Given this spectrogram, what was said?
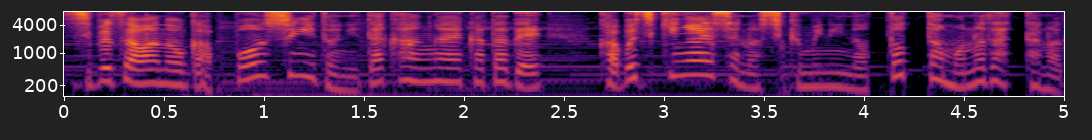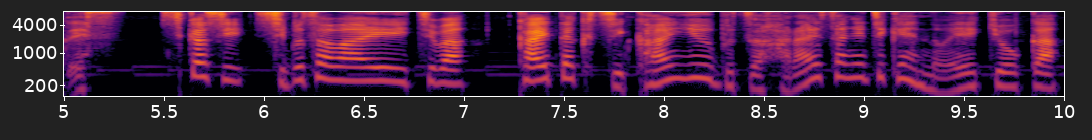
渋沢の合本主義と似た考え方で株式会社の仕組みにのっとったものだったのです。しかし渋沢栄一は開拓地勧誘物払い下げ事件の影響か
